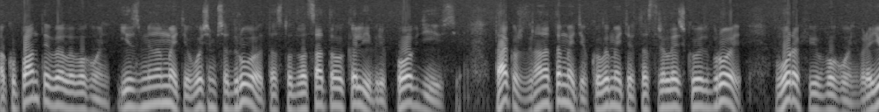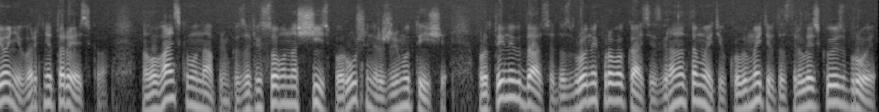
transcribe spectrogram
Окупанти вели вогонь із мінометів 82-го та 120-го калібрів по Авдіївці. Також з гранатометів, кулеметів та стрілецької зброї ворог вів вогонь в районі Верхньоторецького. На Луганському напрямку зафіксовано 6 порушень режиму тиші. Противник вдався до збройних провокацій з гранатометів, кулеметів та стрілецької зброї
